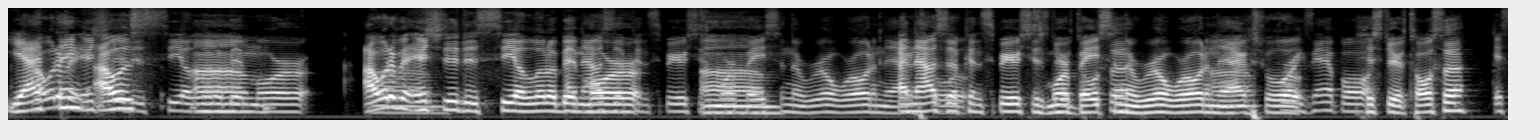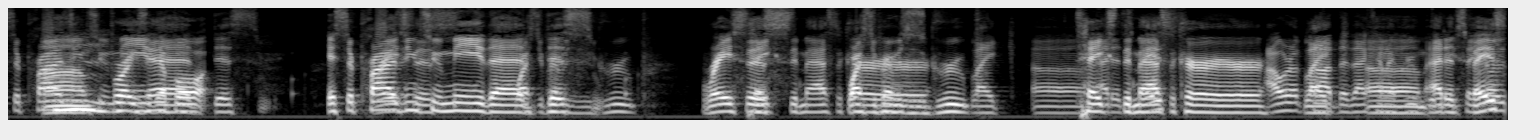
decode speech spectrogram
yeah i, I think i was to see a little um, bit more I would have been um, interested to see a little bit more conspiracies um, more based in the real world and the analysis of conspiracies more based in the real world and the um, actual, for example, history of Tulsa. It's surprising um, to for me example, that this. It's surprising to me that this group racist takes the massacre white supremacist group like um, takes the massacre. I would have like, thought that that kind of group um, at its. No,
